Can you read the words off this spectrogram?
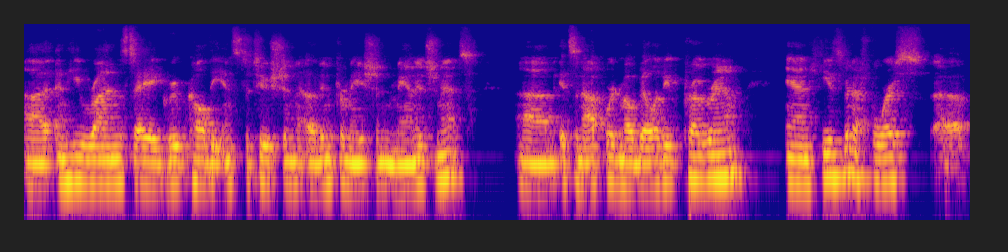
uh, and he runs a group called the Institution of Information Management. Um, it's an upward mobility program, and he's been a force uh,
